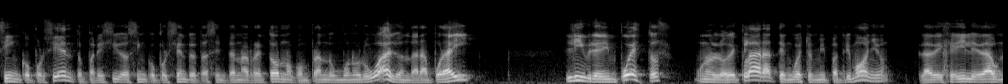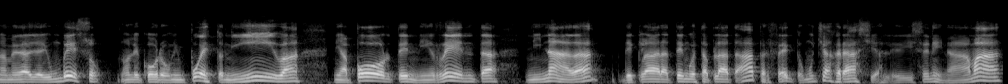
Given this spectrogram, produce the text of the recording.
5%, parecido a 5% de tasa interna de retorno comprando un bono uruguayo, andará por ahí, libre de impuestos, uno lo declara, tengo esto en mi patrimonio, la DGI le da una medalla y un beso, no le cobra un impuesto, ni IVA, ni aporte, ni renta, ni nada. Declara, tengo esta plata. Ah, perfecto, muchas gracias, le dicen, y nada más.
